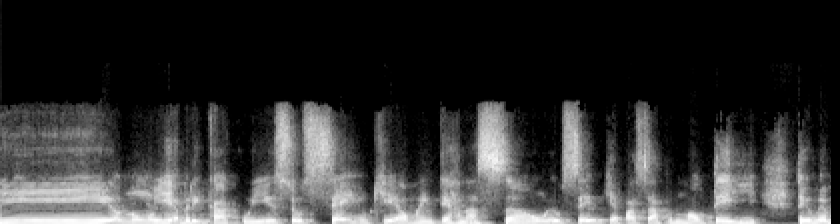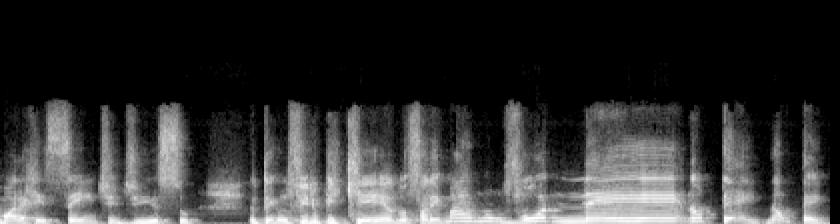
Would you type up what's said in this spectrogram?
E eu não ia brincar com isso. Eu sei o que é uma internação, eu sei o que é passar por uma UTI, tenho memória recente disso. Eu tenho um filho pequeno. Eu falei, mas não vou nem. Não tem, não tem.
